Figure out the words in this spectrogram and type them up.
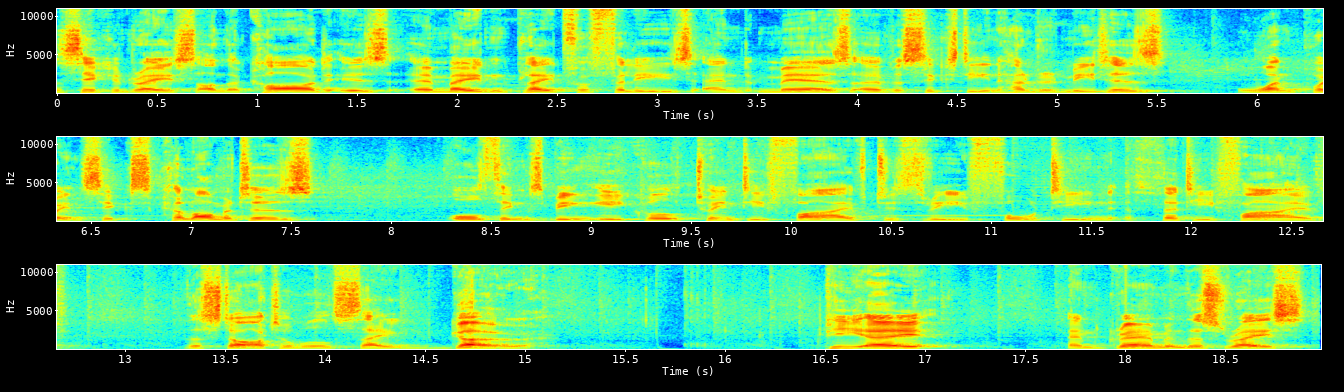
The second race on the card is a maiden plate for fillies and mares over 1600 metres, 1.6 kilometres. All things being equal, 25 to 3, 14 35. The starter will say go. PA and Graham in this race,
